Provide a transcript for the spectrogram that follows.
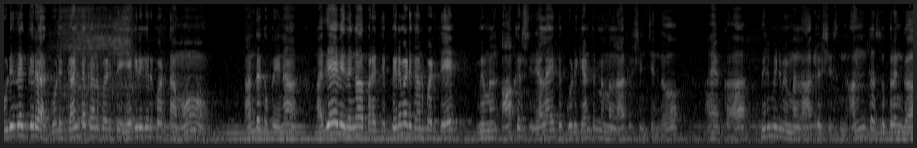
గుడి దగ్గర గుడి గంట కనపడితే ఎగిరెగిరి కొడతామో అందకపోయినా అదే విధంగా ప్రతి పిరమిడ్ కనపడితే మిమ్మల్ని ఆకర్షి ఎలా అయితే గుడి గంట మిమ్మల్ని ఆకర్షించిందో ఆ యొక్క పిరమిడ్ మిమ్మల్ని ఆకర్షిస్తుంది. అంత శుభ్రంగా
